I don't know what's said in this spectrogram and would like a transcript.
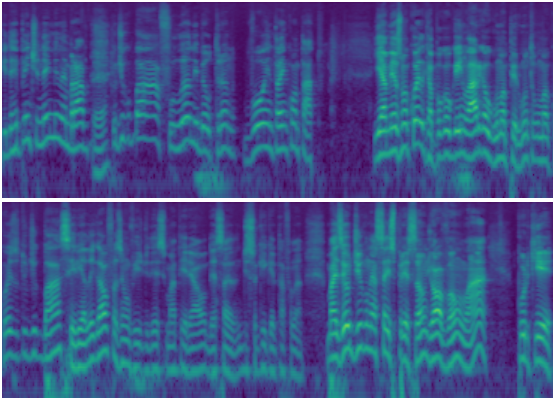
que de repente nem me lembrava. É. Eu digo, bah, fulano e Beltrano, vou entrar em contato. E a mesma coisa, daqui a pouco alguém larga alguma pergunta, alguma coisa, tu digo, bah, seria legal fazer um vídeo desse material, dessa, disso aqui que ele tá falando. Mas eu digo nessa expressão de, ó, vão lá, porque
